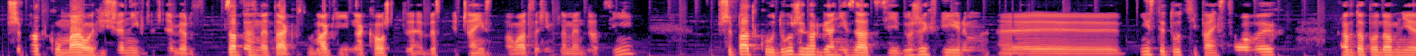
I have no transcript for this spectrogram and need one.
W przypadku małych i średnich przedsiębiorstw zapewne tak, z uwagi na koszty, bezpieczeństwa, łatwość implementacji. W przypadku dużych organizacji, dużych firm, yy, instytucji państwowych, prawdopodobnie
